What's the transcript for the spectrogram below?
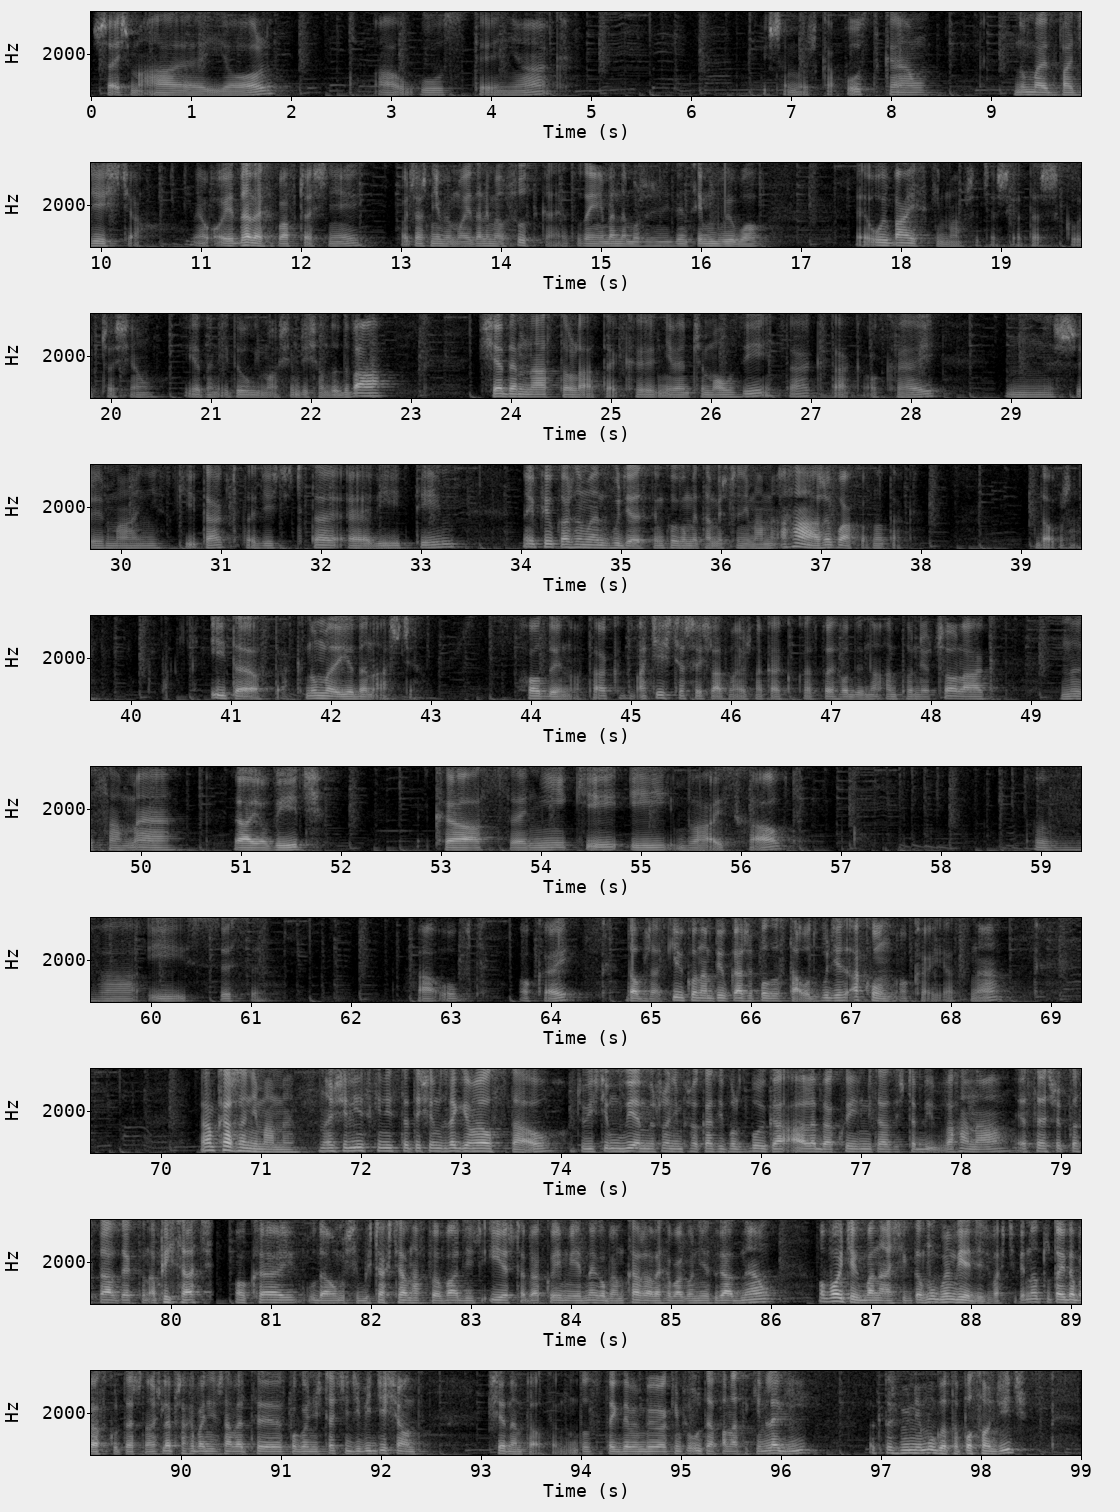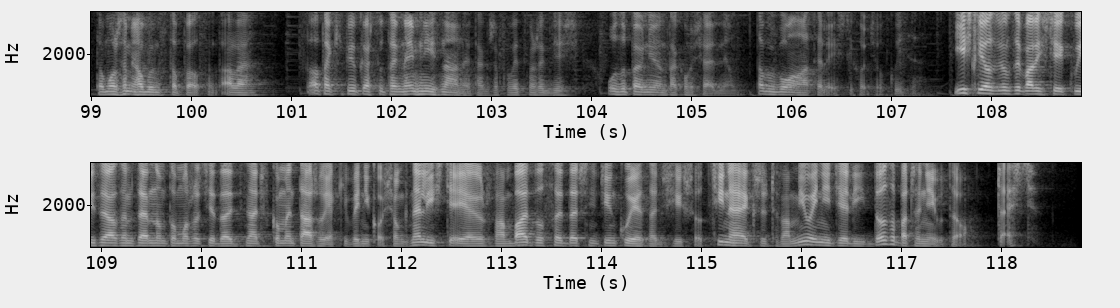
6 ma Arejol. Augustyniak. Piszemy już kapustkę. Numer 20. Miał Ojedele chyba wcześniej. Chociaż nie wiem, Ojedele miał szóstkę. Ja tutaj nie będę może nic więcej mówił, bo e, Urbański ma przecież. Ja też kurczę się. Jeden i drugi ma 82. 17-latek. y, Nie wiem czy Mosey, tak? Tak, okej. Mm, Szymański, tak, 44, Eli Team. No i piłkarz numer 20, kogo my tam jeszcze nie mamy. Aha, że Włakow, no tak. Dobrze. I teraz tak, numer 11. Chodyno, tak, 26 lat ma już na karku Kasper Chodyna, Antonio Czolak, Nysame, Rajowicz, Kraseniki i Weishaupt. Waisysy. Haupt. Ok. Dobrze, kilku nam piłkarzy pozostało. 20. Akun, ok, jasne. Bramkarza nie mamy. No i Zieliński niestety się z Legią rozstał. Oczywiście mówiłem już o nim przy okazji Wolfsburga, ale brakuje mi teraz jeszcze Wahana. Ja sobie szybko sprawdzę, jak to napisać. Okej, udało mi się Biczachciana wprowadzić i jeszcze brakuje mi jednego bramkarza, ale chyba go nie zgadnę. O Wojciech Banasik, to mógłbym wiedzieć właściwie. No tutaj dobra skuteczność, lepsza chyba niż nawet y, w Pogoni Szczecin, 97%. No to tutaj gdybym był jakimś ultrafanatykiem Legii, ktoś by mnie mógł to posądzić, to może miałbym 100%, ale to taki piłkarz tutaj najmniej znany, także powiedzmy, że gdzieś uzupełniłem taką średnią. To by było na tyle, jeśli chodzi o quizy. Jeśli rozwiązywaliście quizy razem ze mną, to możecie dać znać w komentarzu, jaki wynik osiągnęliście. Ja już Wam bardzo serdecznie dziękuję za dzisiejszy odcinek. Życzę Wam miłej niedzieli. Do zobaczenia jutro. Cześć!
